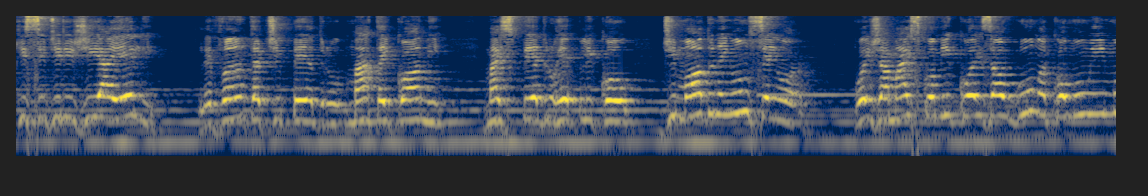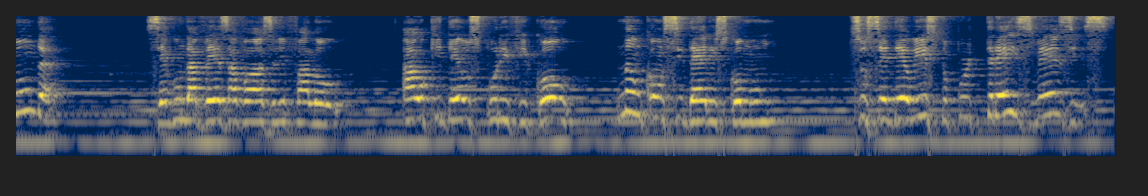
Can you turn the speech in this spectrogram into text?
que se dirigia a ele: Levanta-te, Pedro, mata e come. Mas Pedro replicou: De modo nenhum, Senhor, pois jamais comi coisa alguma comum e imunda. Segunda vez a voz lhe falou: Ao que Deus purificou, não consideres comum. Sucedeu isto por três vezes,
